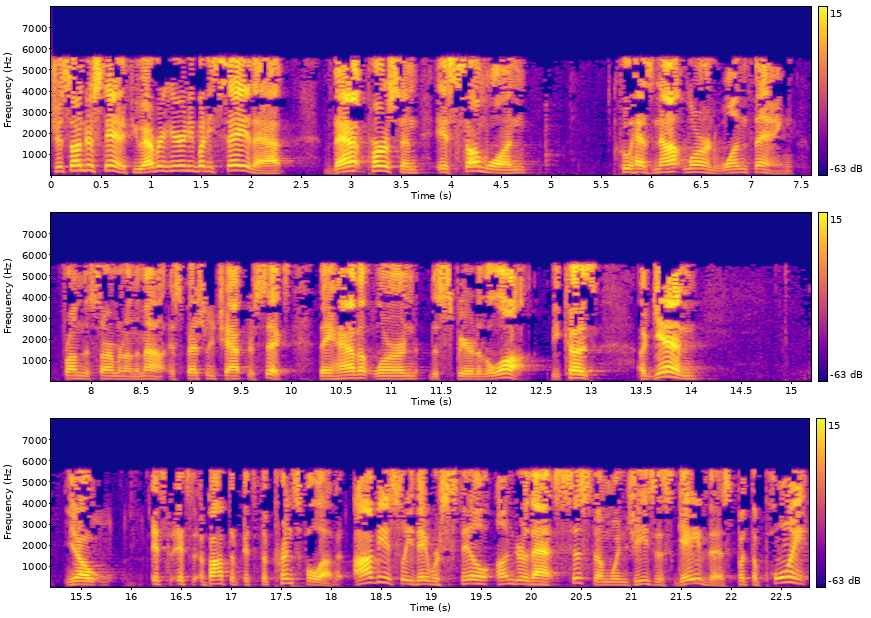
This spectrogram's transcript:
Just understand, if you ever hear anybody say that, that person is someone who has not learned one thing from the Sermon on the Mount, especially chapter 6. They haven't learned the spirit of the law. Because, again, you know, it's, it's about the, it's the principle of it. Obviously, they were still under that system when Jesus gave this, but the point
